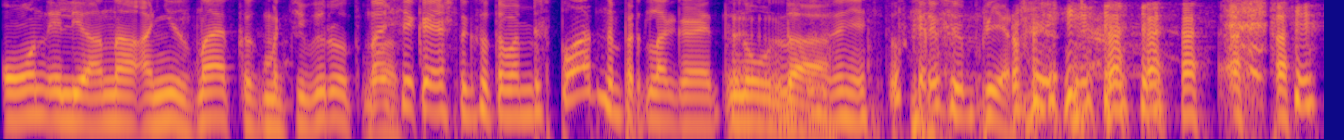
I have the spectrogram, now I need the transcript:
Он или она, они знают, как мотивировать ну, если, конечно, кто-то вам бесплатно предлагает ну, да. занятие, то, скорее всего, первый.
